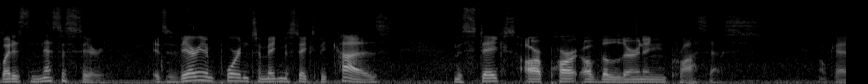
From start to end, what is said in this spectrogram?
but it's necessary. It's very important to make mistakes because mistakes are part of the learning process. Okay?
